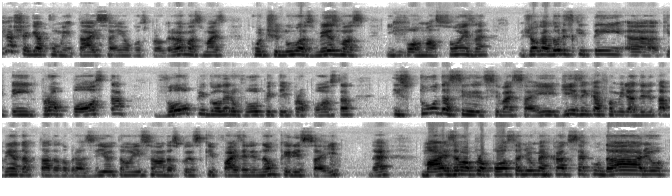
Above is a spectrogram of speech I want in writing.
já cheguei a comentar isso aí em alguns programas, mas continua as mesmas informações, né? Jogadores que têm uh, que tem proposta, Volpe, goleiro Volpe tem proposta, estuda se, se vai sair, dizem que a família dele está bem adaptada no Brasil, então isso é uma das coisas que faz ele não querer sair, né? Mas é uma proposta de um mercado secundário,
